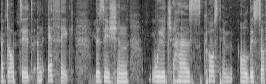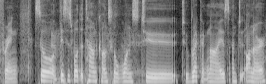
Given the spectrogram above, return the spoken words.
adopted an ethic decision which has caused him all this suffering. So this is what the town council wants to to recognize and to honor.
